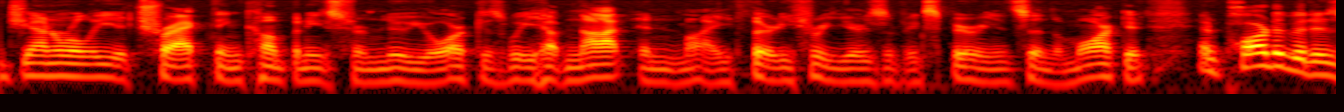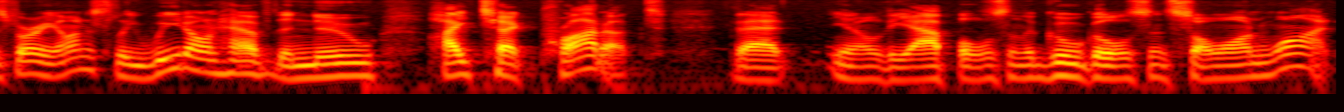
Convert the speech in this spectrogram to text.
generally attracting companies from New York, as we have not in my 33 years of experience in the market. And part of it is, very honestly, we don't have the new high tech product that you know the Apples and the Googles and so on want.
